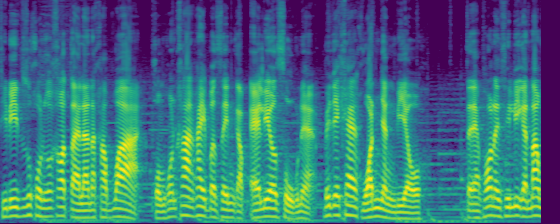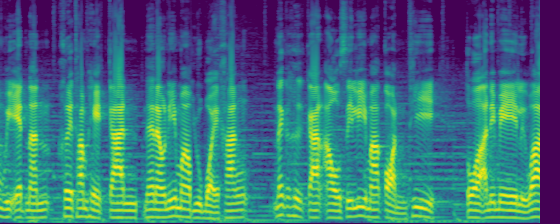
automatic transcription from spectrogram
ทีนี้ทุกคนก็เข้าใจแล้วนะครับว่าผมค่อนข้างให้เปอร์เซ็นต์กับแอเรียลสูงเนี่ยไม่ใช่แค่วอนอย่างเดียว แต่เพราะในซีรีส์กันดั้ม VS นั้น เคยทำเหตุการณ์ในแนวนี้มาอยู่บ่อยครั้ง นั่นก็คือการเอาซีรีส์มาก่อนที่ ตัวอนิเมะหรือว่า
